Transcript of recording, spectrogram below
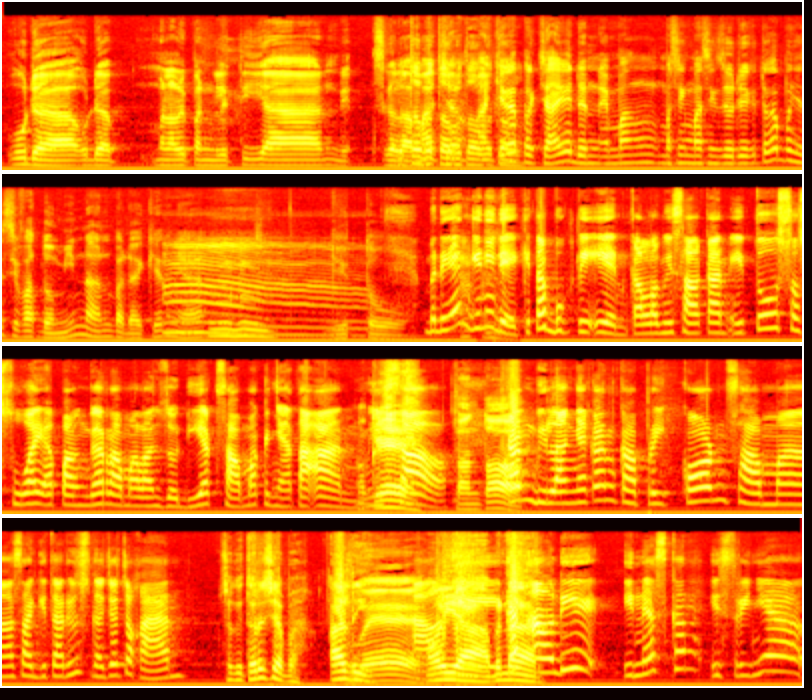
udah udah melalui penelitian di- segala Betul, macam. betul, betul, akhirnya betul. percaya dan emang masing-masing zodiak itu kan punya sifat dominan pada akhirnya. Hmm. Gitu. Mendingan gini deh, kita buktiin kalau misalkan itu sesuai apa enggak ramalan zodiak sama kenyataan. Oke, Misal, contoh. kan bilangnya kan Capricorn sama Sagittarius nggak cocok kan? Sagittarius siapa Aldi Gue. oh iya Aldi. benar Kan Aldi Ines kan istrinya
